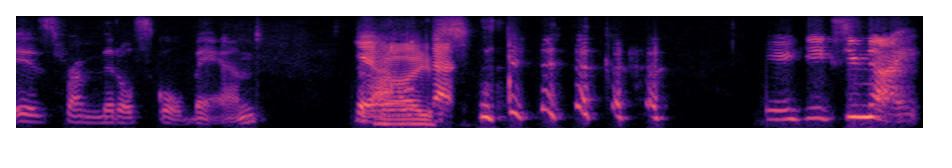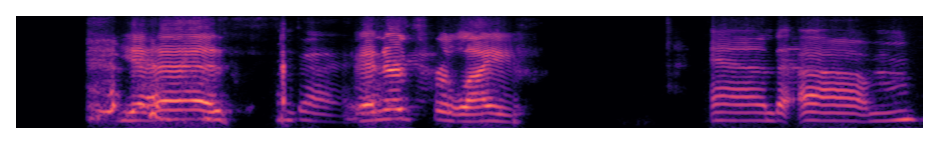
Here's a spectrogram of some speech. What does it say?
is from middle school band. So yeah. Nice. Geeks unite. Yes. okay. Nerds for life. And um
